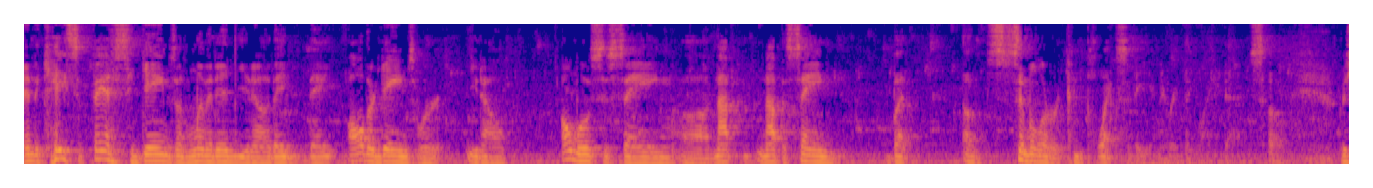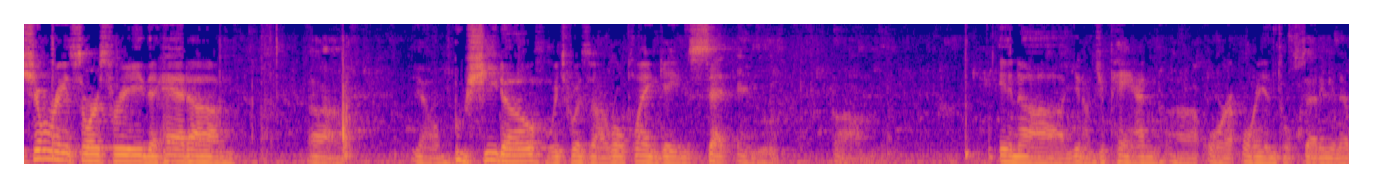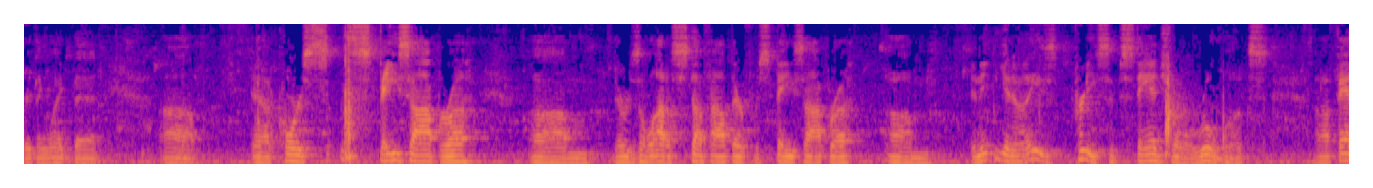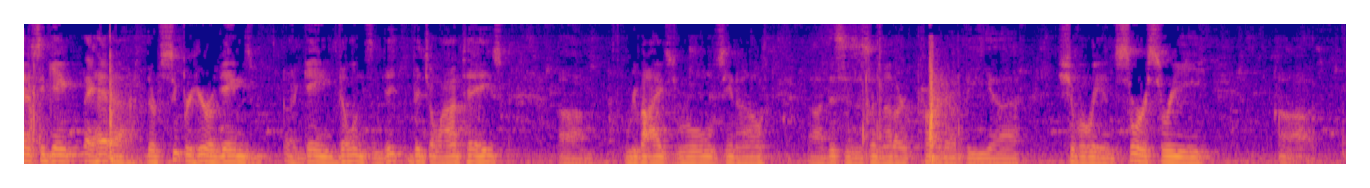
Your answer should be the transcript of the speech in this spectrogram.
in the case of Fantasy Games Unlimited, you know, they, they, all their games were, you know, almost the same, uh, not, not the same, but of similar complexity and everything like that. So, with Chivalry and Sorcery, they had, um, uh, you know, Bushido, which was a role-playing game set in, um, in uh, you know Japan uh, or Oriental setting and everything like that. And of course, space opera. Um, there's a lot of stuff out there for space opera, um, and you know these pretty substantial rule books. Uh, fantasy game. They had uh, their superhero games uh, game Villains and Vigilantes. Um, revised rules. You know, uh, this is another part of the uh, chivalry and sorcery uh,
